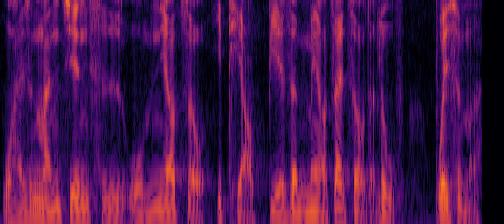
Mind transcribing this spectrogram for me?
我还是蛮坚持我们要走一条别人没有在走的路，为什么？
